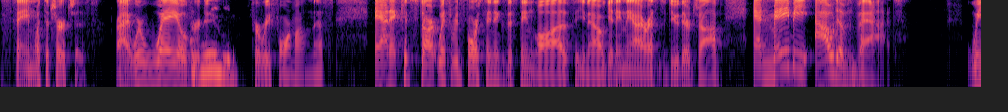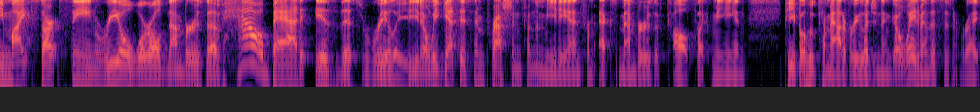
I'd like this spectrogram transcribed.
Same with the churches, right? We're way overdue Agreed. for reform on this. And it could start with enforcing existing laws, you know, getting the IRS to do their job. And maybe out of that, we might start seeing real world numbers of how bad is this really? You know, we get this impression from the media and from ex members of cults like me and people who come out of religion and go, wait a minute, this isn't right.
